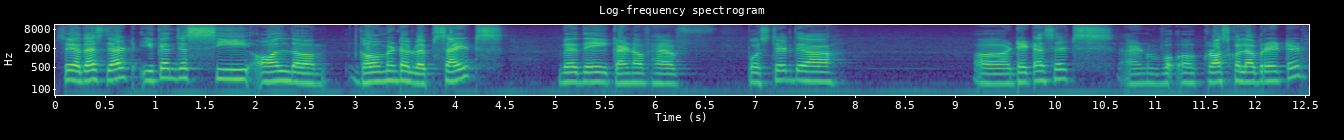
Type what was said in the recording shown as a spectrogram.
So yeah, that's that. You can just see all the governmental websites where they kind of have posted their uh, data sets and uh, cross collaborated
